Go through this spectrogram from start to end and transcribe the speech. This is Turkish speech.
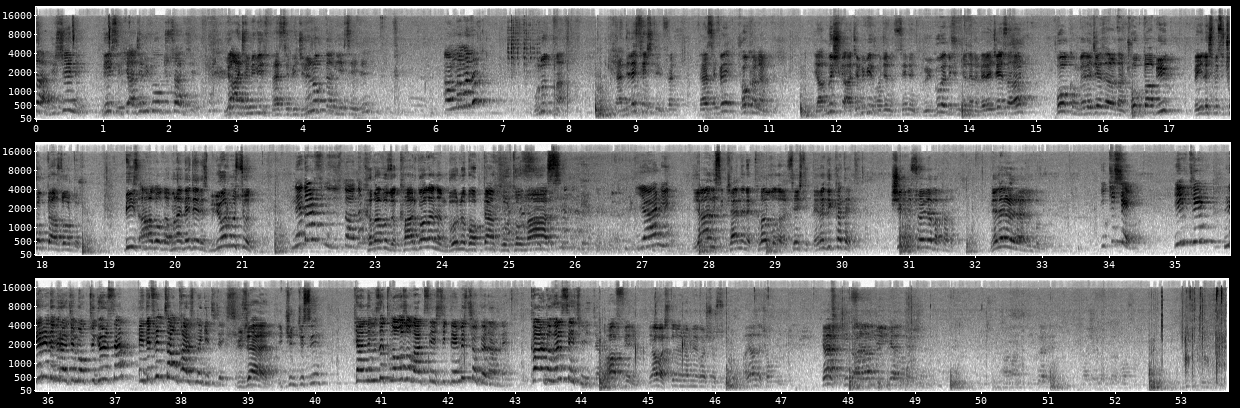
da bir şey mi? Neyse ki acemi bir okçu sadece. Ya acemi bir felsefecinin oklarını yeseydin? Anlamadım. Unutma, kendine seçtiğin fe- felsefe çok önemlidir. Yanlış ve acemi bir hocanın senin duygu ve düşüncelerine vereceği zarar, bu okun vereceği zarardan çok daha büyük ve iyileşmesi çok daha zordur. Biz Anadolu'da buna ne deriz biliyor musun? Ne dersiniz üstadım? Kılavuzu kargo olanın burnu boktan kurtulmaz. Yani Yani kendine kılavuz olarak seçtiklerine dikkat et. Şimdi söyle bakalım. Neler öğrendin bugün? iki şey. İlki nerede bir acemi okçu görürsen hedefin tam karşısına geçeceksin. Güzel. İkincisi? Kendimize kılavuz olarak seçtiklerimiz çok önemli. Kargaları seçmeyeceğim. Aferin. Yavaştan öğrenmeye başlıyorsun. Ayağın da çok büyük. Gel şurada ayağını bir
